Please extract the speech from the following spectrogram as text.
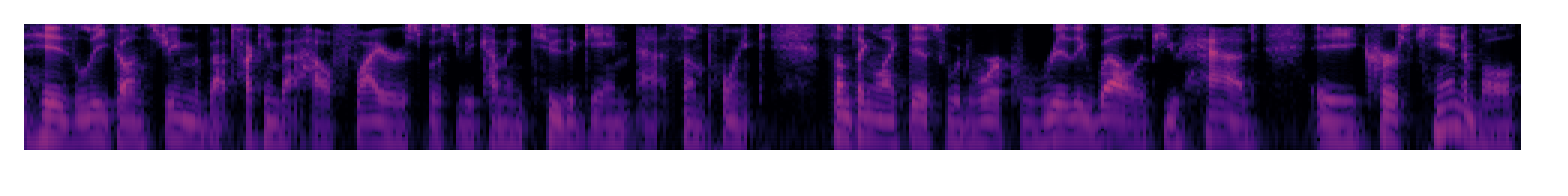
his leak on stream about talking about how fire is supposed to be coming to the game at some point. Something like this would work really well if you had a cursed cannonball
